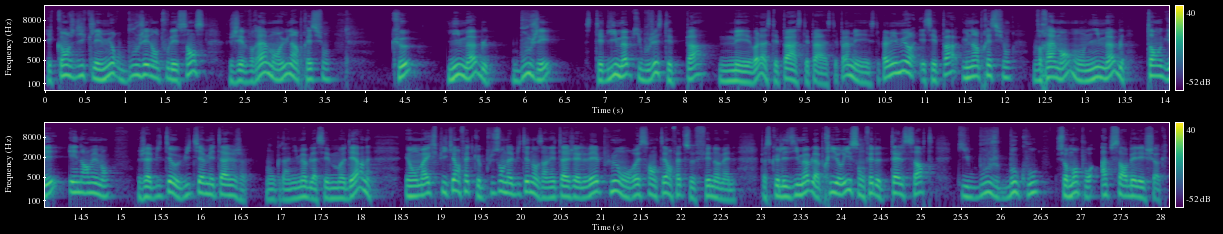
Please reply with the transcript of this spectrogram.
Et quand je dis que les murs bougeaient dans tous les sens, j'ai vraiment eu l'impression que l'immeuble bougeait c'était de l'immeuble qui bougeait, c'était pas mais voilà, c'était pas c'était pas c'était pas mes c'était pas mes murs et c'est pas une impression. Vraiment, mon immeuble tanguait énormément. J'habitais au huitième étage, donc d'un immeuble assez moderne, et on m'a expliqué en fait que plus on habitait dans un étage élevé, plus on ressentait en fait ce phénomène, parce que les immeubles a priori sont faits de telle sorte qu'ils bougent beaucoup, sûrement pour absorber les chocs.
